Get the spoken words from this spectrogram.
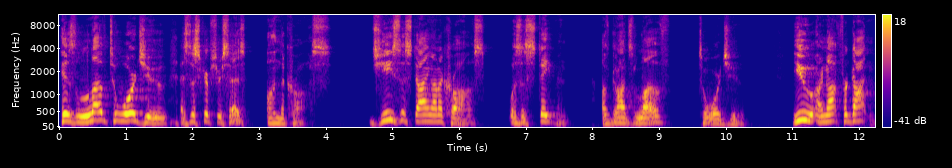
his love towards you, as the scripture says, on the cross. Jesus dying on a cross was a statement of God's love towards you. You are not forgotten.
